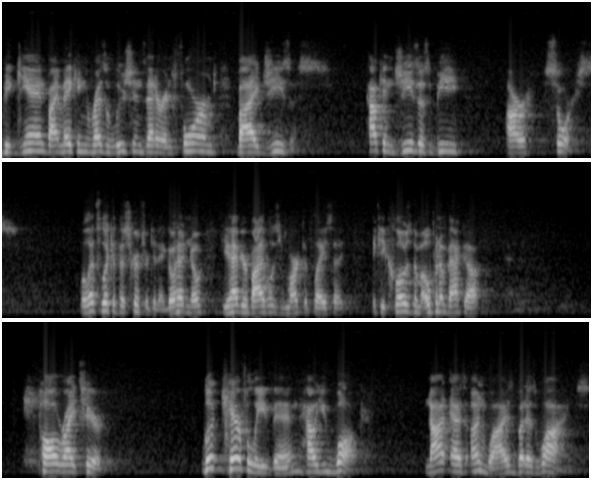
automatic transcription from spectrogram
begin by making resolutions that are informed by Jesus? How can Jesus be our source? Well, let's look at the scripture today. Go ahead and note. You have your Bibles, You've marked the place. Uh, if you close them, open them back up. Paul writes here Look carefully then how you walk, not as unwise, but as wise,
